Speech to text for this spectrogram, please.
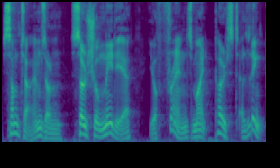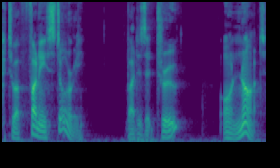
Sometimes on social media, your friends might post a link to a funny story. But is it true or not?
